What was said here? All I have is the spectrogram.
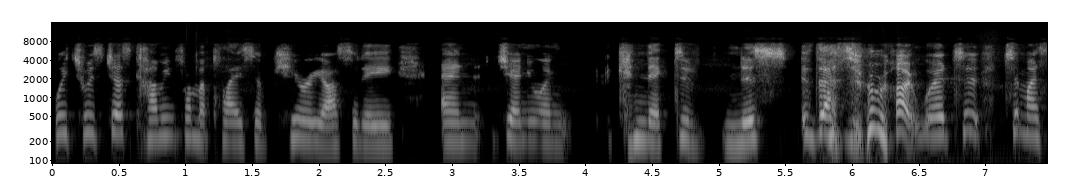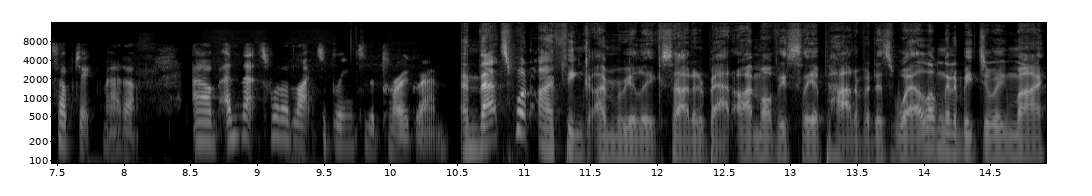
which was just coming from a place of curiosity and genuine connectedness if that's the right word to to my subject matter um, and that's what i'd like to bring to the program And that's what I think I'm really excited about. I'm obviously a part of it as well. I'm going to be doing my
